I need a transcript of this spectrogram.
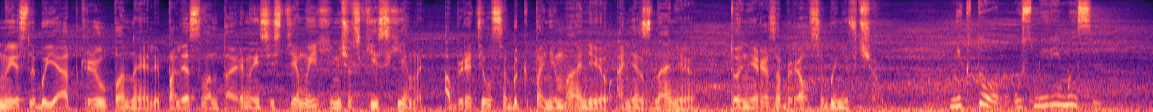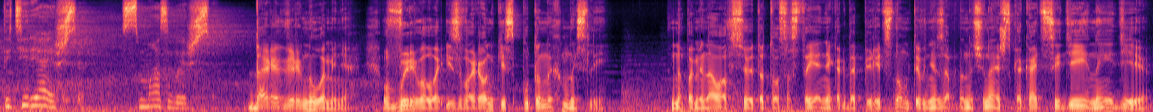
Но если бы я открыл панели, полез в антарные системы и химические схемы, обратился бы к пониманию, а не знанию, то не разобрался бы ни в чем. Никто, усмири мысль. Ты теряешься, смазываешься. Дарья вернула меня, вырвала из воронки спутанных мыслей. Напоминало все это то состояние, когда перед сном ты внезапно начинаешь скакать с идеи на идею,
